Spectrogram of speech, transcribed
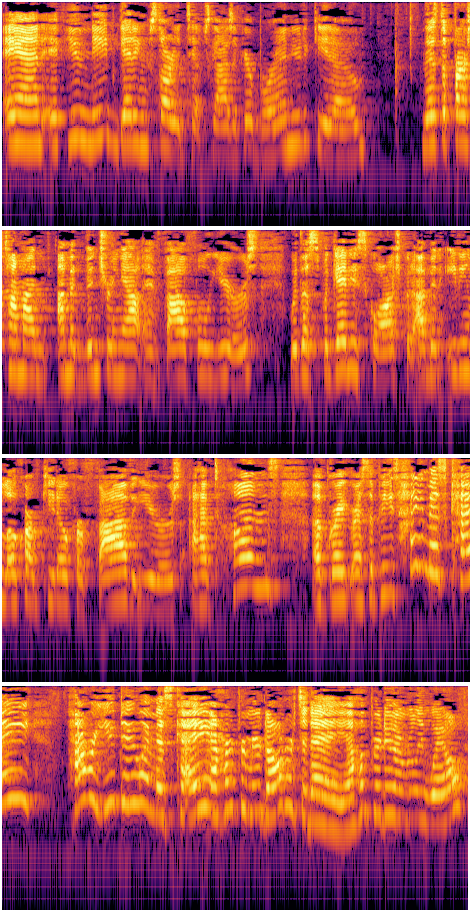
And if you need getting started tips, guys, if you're brand new to keto, this is the first time I'm, I'm adventuring out in five full years with a spaghetti squash, but I've been eating low carb keto for five years. I have tons of great recipes. Hey, Miss Kay, how are you doing, Miss Kay? I heard from your daughter today. I hope you're doing really well.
